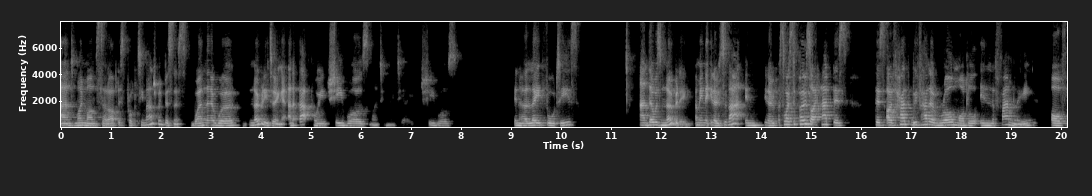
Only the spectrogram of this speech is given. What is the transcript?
and my mum set up this property management business when there were nobody doing it. And at that point, she was 1988. She was in her late 40s and there was nobody. I mean you know so that in you know so i suppose i had this this i've had we've had a role model in the family of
